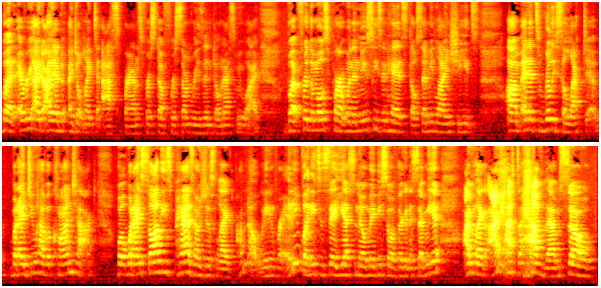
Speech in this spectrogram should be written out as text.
but every I, I, I don't like to ask brands for stuff for some reason don't ask me why but for the most part when a new season hits they'll send me line sheets um, and it's really selective. But I do have a contact. But when I saw these pants, I was just like, I'm not waiting for anybody to say yes, no, maybe so if they're gonna send me it. I'm like, I have to have them. So,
